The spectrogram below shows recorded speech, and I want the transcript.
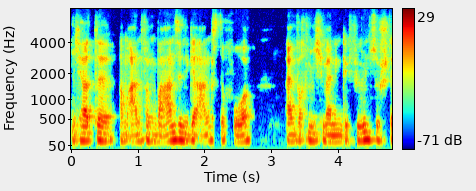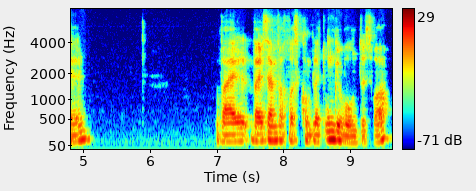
Ich hatte am Anfang wahnsinnige Angst davor, einfach mich meinen Gefühlen zu stellen, weil, weil es einfach was komplett Ungewohntes war.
